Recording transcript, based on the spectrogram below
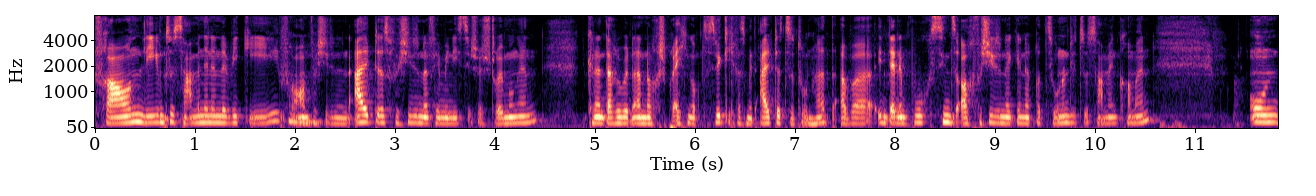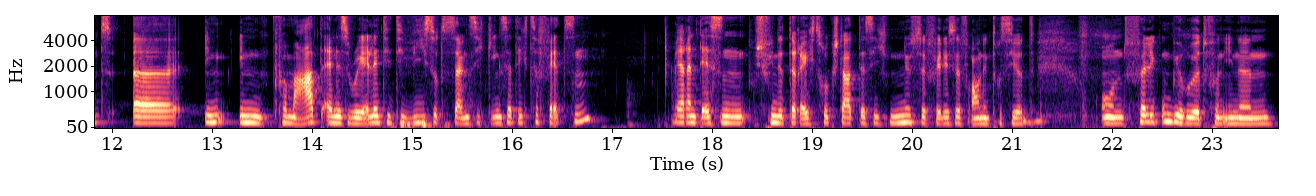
Frauen leben zusammen in einer WG, Frauen mhm. verschiedenen Alters, verschiedener feministischer Strömungen. Wir können darüber dann noch sprechen, ob das wirklich was mit Alter zu tun hat, aber in deinem Buch sind es auch verschiedene Generationen, die zusammenkommen. Und äh, im, im Format eines Reality-TV sozusagen sich gegenseitig zerfetzen. Währenddessen findet der Rechtsruck statt, der sich Nüsse für diese Frauen interessiert mhm. und völlig unberührt von ihnen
